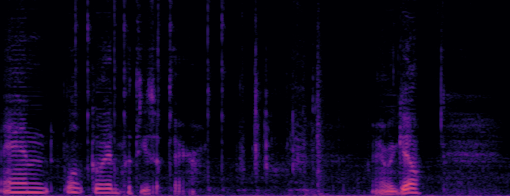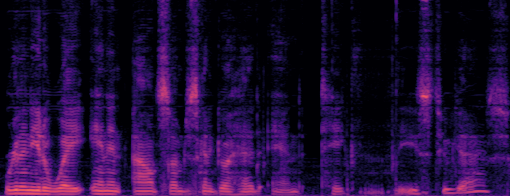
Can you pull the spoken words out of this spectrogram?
And we'll go ahead and put these up there. There we go. We're going to need a way in and out, so I'm just going to go ahead and take these two guys.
